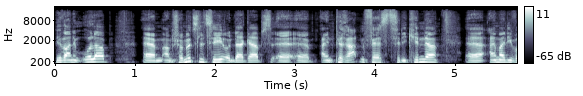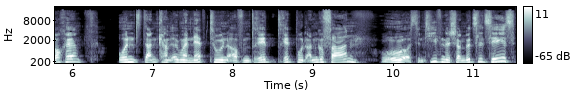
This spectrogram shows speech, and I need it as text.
Wir waren im Urlaub ähm, am Scharmützelsee und da gab's äh, äh, ein Piratenfest für die Kinder äh, einmal die Woche. Und dann kam irgendwann Neptun auf dem Tret Tretboot angefahren, uh, aus den Tiefen des Scharmützelsees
